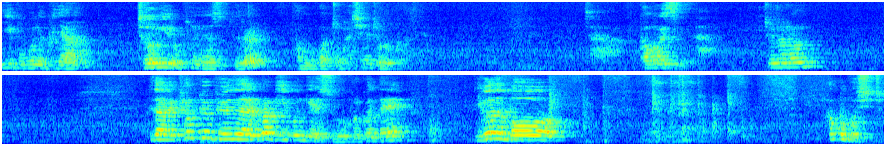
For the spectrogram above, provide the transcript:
이 부분은 그냥 정의로 푸는 연습들을 당분간 좀 하시면 좋을 것 같아요. 자, 가보겠습니다. 쭈르릉 그 다음에 평균 표현의 날과 미분계수 볼 건데 이거는 뭐 한번 보시죠.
